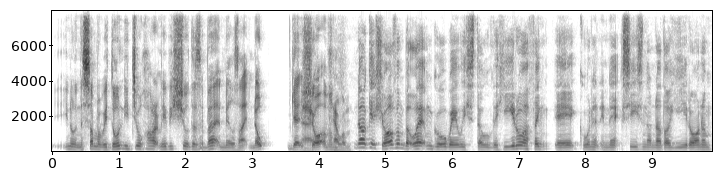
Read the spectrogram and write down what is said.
you know, in the summer we don't need Joe Hart. Maybe showed us a bit, and Mel's like, nope, get shot of him. Kill him. Not get shot of him, but let him go while he's still the hero. I think uh, going into next season, another year on him,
